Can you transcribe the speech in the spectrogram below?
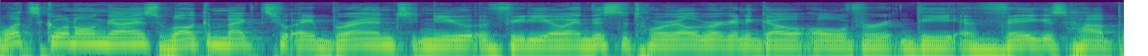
What's going on guys? Welcome back to a brand new video. In this tutorial, we're going to go over the Vegas Hub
